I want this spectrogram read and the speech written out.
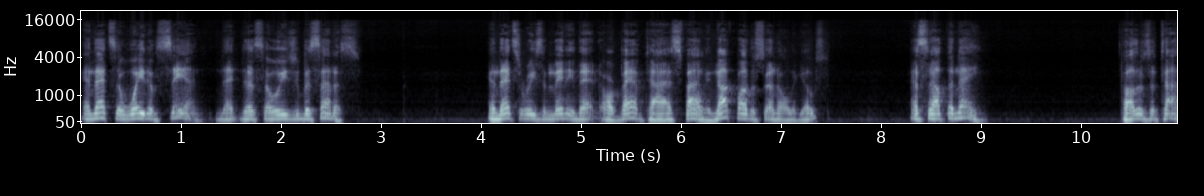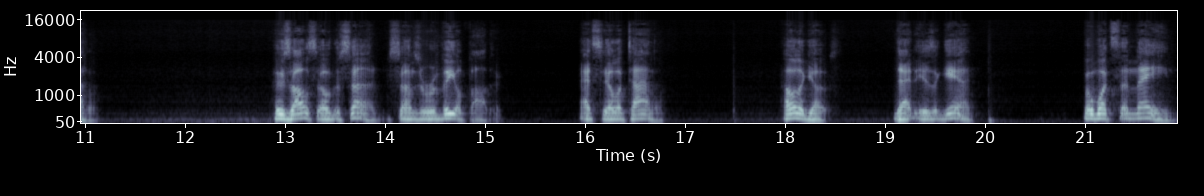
And that's the weight of sin that does so easily beset us. And that's the reason many that are baptized finally, not Father, Son, Holy Ghost. That's not the name. Father's a title. Who's also the Son. Son's a revealed Father. That's still a title. Holy Ghost. That is again. But what's the name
